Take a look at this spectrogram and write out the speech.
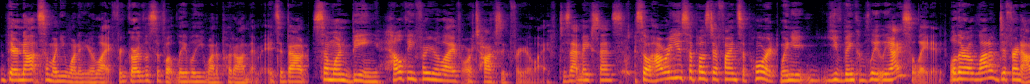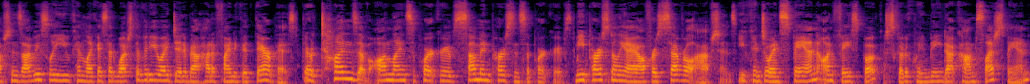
they're not someone you want in your life, regardless of what label you want to put on them. It's about someone being healthy for your life or toxic for your life. Does that make sense? So how are you supposed to find support when you you've been completely isolated? Well, there are a lot of different options. Obviously, you can like I said watch the video I did about how to find a good therapist. There are tons of online support groups, some in-person support groups. Me personally, I offer several options. You can join SPAN on Facebook just go to queenbeeing.com slash span.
